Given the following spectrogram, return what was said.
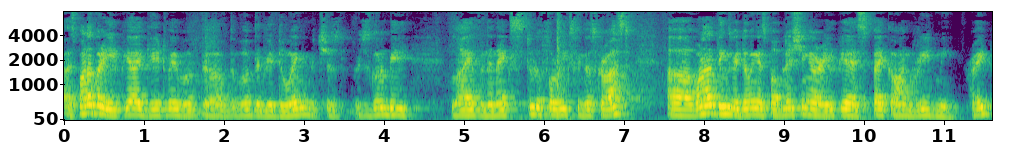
as part of our API gateway work, uh, the work that we're doing, which is which is going to be live in the next two to four weeks, fingers crossed. Uh, one of the things we're doing is publishing our API spec on README, right?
